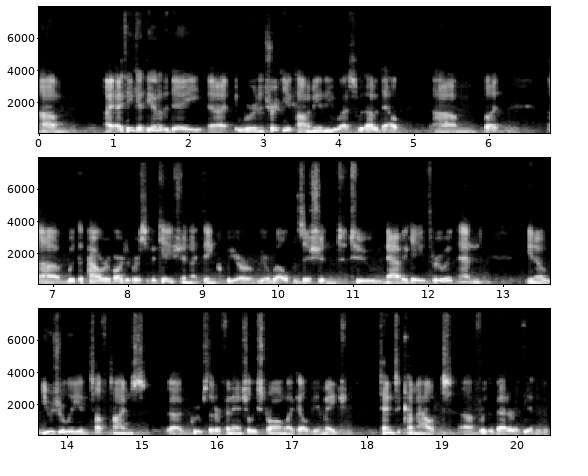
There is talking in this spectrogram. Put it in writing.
um, I, I, think at the end of the day, uh, we're in a tricky economy in the U.S. without a doubt, um, but uh, with the power of our diversification, I think we are we are well positioned to navigate through it. And you know, usually in tough times, uh, groups that are financially strong like LVMH tend to come out uh, for the better at the end of it.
